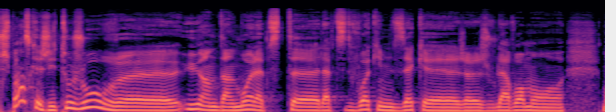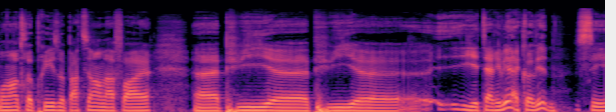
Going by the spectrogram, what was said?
je pense que j'ai toujours euh, eu en dedans de moi la petite, euh, la petite voix qui me disait que je, je voulais avoir mon, mon entreprise, me partir en affaires. Euh, puis, euh, puis, euh, il est arrivé la COVID. C'est,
